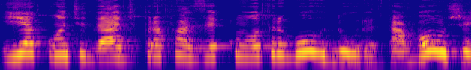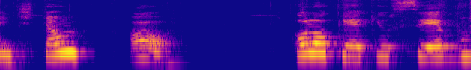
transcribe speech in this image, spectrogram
e a quantidade para fazer com outra gordura, tá bom, gente? Então, ó, coloquei aqui o sebo.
